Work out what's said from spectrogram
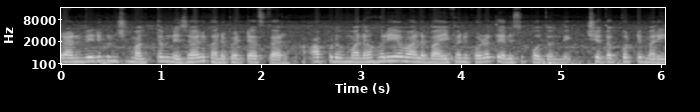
రణ్వీర్ గురించి మొత్తం నిజాలు కనిపెట్టేస్తారు. అప్పుడు మనోహరియ వాళ్ళ వైఫ్ అని కూడా తెలిసిపోతుంది. చితక్కొట్టి మరి.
